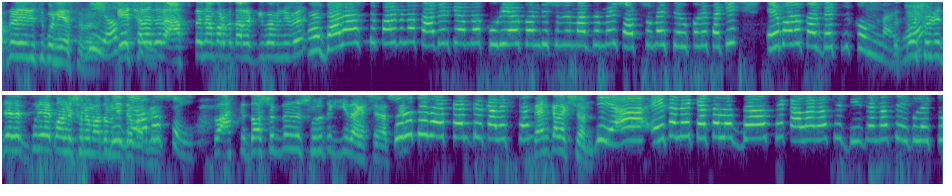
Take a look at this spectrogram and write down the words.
আপনারা রিসিভ করে নিয়ে আসতে পারবেন। এছাড়া যারা আসতে না পারবে তারা কীভাবে নেবে? যারা আসতে পারবে না তাদেরকে আমরা কুরিয়ার কন্ডিশনের মাধ্যমে সব সময় সেল করে থাকি। এবারও তার ব্যতিক্রম নাই হ্যাঁ? চৌষট্টি জেলা কুরিয়ার কন্ডিশনের মাধ্যমে নিতে জি পারবে। অবশ্যই। তো আজকে দর্শকদের জন্য শুরুতে কি কি দেখাচ্ছেন আজকে? শুরুতে ভাই প্যান্টের কালেকশন প্যান্ট কালেকশন জি এখানে ক্যাটালগ দেওয়া আছে কালার আছে ডিজাইন আছে এগুলো একটু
